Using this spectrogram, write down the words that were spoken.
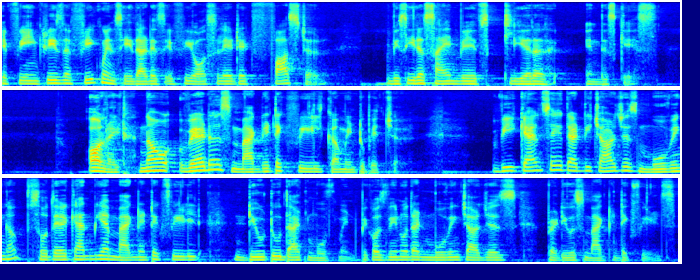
If we increase the frequency, that is if we oscillate it faster, we see the sine waves clearer in this case. Alright, now where does magnetic field come into picture? We can say that the charge is moving up so there can be a magnetic field due to that movement because we know that moving charges produce magnetic fields.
